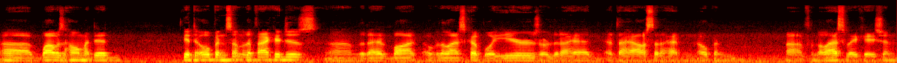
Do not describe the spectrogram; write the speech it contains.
uh, while I was at home, I did get to open some of the packages um, that I have bought over the last couple of years or that I had at the house that I hadn't opened uh, from the last vacation.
